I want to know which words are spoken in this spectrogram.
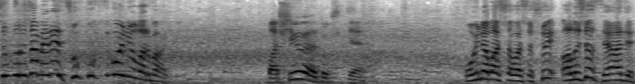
Çıldıracağım Enes. Çok toksik oynuyorlar bak. Başlayayım mı ben toksik diye? Oyuna başla başla. Şu alacağız ya hadi.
